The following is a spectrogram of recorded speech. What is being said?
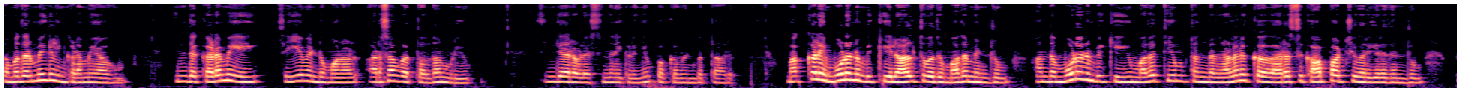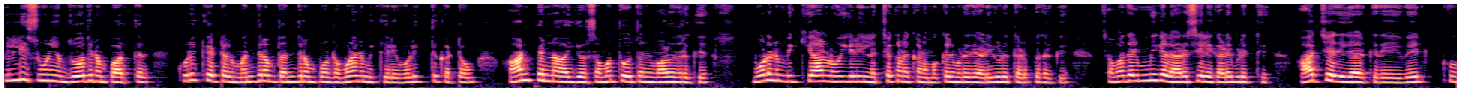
சமதர்மிகளின் கடமையாகும். இந்த கடமையை செய்ய வேண்டுமானால் அரசாங்கத்தால் தான் முடியும். சிங்காரவள சிந்தனை கலைஞர் பக்கம் எண்பத்தாறு. மக்களை மூடநம்பிக்கையில் ஆழ்த்துவது மதம் என்றும் அந்த மூடநம்பிக்கையும் மதத்தையும் தங்கள் நலனுக்காக அரசு காப்பாற்றி வருகிறது என்றும் பில்லி சூனியம் ஜோதிடம் பார்த்தல் குறுக்கேட்டல் மந்திரம் தந்திரம் போன்ற மூடநம்பிக்கைகளை ஒழித்து கட்டவும் ஆண் பெண் ஆகியோர் சமத்துவத்துடன் வாழ்வதற்கு மூடநம்பிக்கையால் நோய்களில் லட்சக்கணக்கான மக்கள் முடிவதை அடியோடு தடுப்பதற்கு சமதர்மிகள் அரசியலை கடைபிடித்து ஆட்சி அதிகாரத்தை வேட்க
